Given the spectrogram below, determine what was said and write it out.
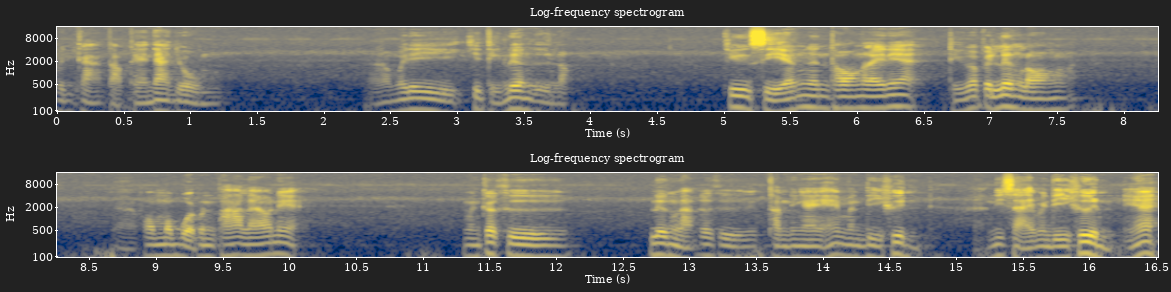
เป็นการตอบแทนญาติโยม เราไม่ได้คิดถึงเรื่องอื่นหรอก ชื่อเสียงเงินทองอะไรเนี่ย ถือว่าเป็นเรื่องรอง พอมาบวชเป็นพระแล้วเนี่ย มันก็คือเรื่องหลักก็คือทำยังไงให้มันดีขึ้น นิสัยมันดีขึ้นเนี่ย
